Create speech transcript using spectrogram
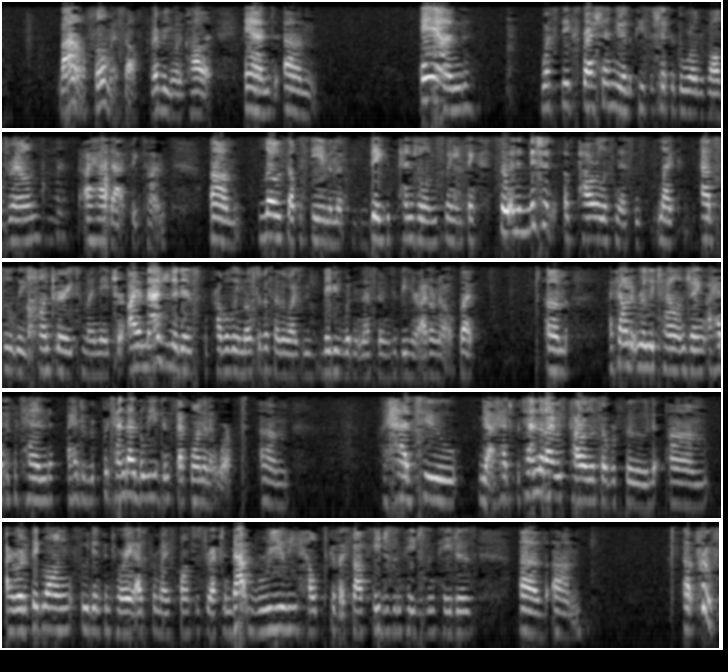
I don't know, full of myself, whatever you want to call it, and um, and what's the expression? You know, the piece of shit that the world revolves around. I had that big time. Um, low self-esteem and the big pendulum swinging thing. So an admission of powerlessness is like absolutely contrary to my nature. I imagine it is for probably most of us. Otherwise, we maybe wouldn't necessarily need to be here. I don't know, but. Um, I found it really challenging. I had to pretend. I had to pretend I believed in step one, and it worked. Um, I had to yeah, I had to pretend that I was powerless over food. Um, I wrote a big long food inventory as per my sponsor's direction. That really helped because I saw pages and pages and pages of um, uh, proof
